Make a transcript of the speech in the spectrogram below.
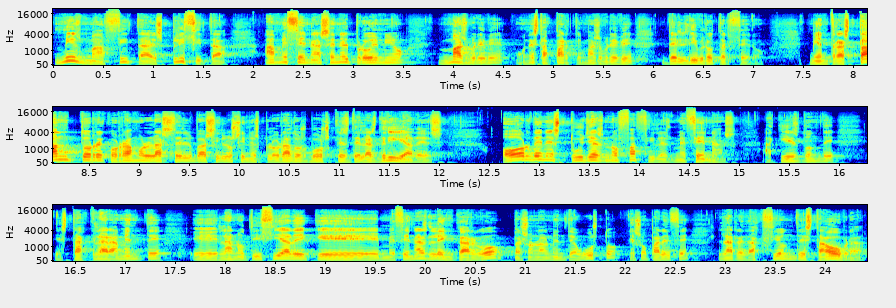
misma cita explícita a Mecenas en el proemio más breve, o en esta parte más breve del libro tercero. Mientras tanto recorramos las selvas y los inexplorados bosques de las Dríades, órdenes tuyas no fáciles, Mecenas, Aquí es donde está claramente eh, la noticia de que Mecenas le encargó personalmente a Augusto, eso parece, la redacción de esta obra.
